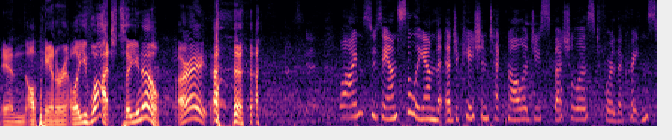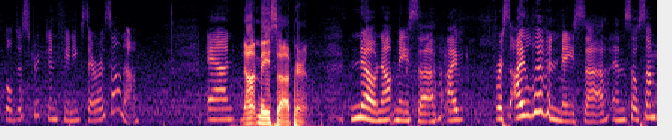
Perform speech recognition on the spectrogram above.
and I'll pan around. Well, you've watched, so you know. All right. Well, I'm Suzanne Silly. I'm the Education Technology Specialist for the Creighton School District in Phoenix, Arizona. And Not Mesa, apparently. no, not Mesa. I first I live in Mesa, and so some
